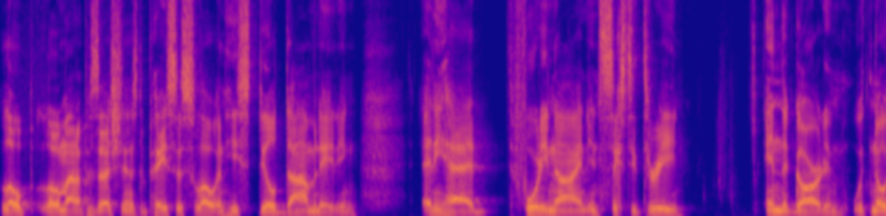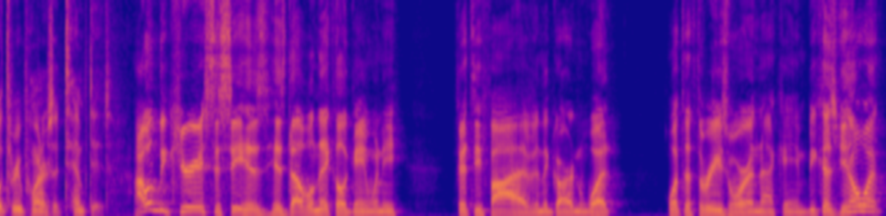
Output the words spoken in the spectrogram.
low low amount of possessions. The pace is slow, and he's still dominating. And he had 49 and 63 in the garden with no three pointers attempted. I would be curious to see his his double nickel game when he 55 in the garden. What what the threes were in that game because you know what,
